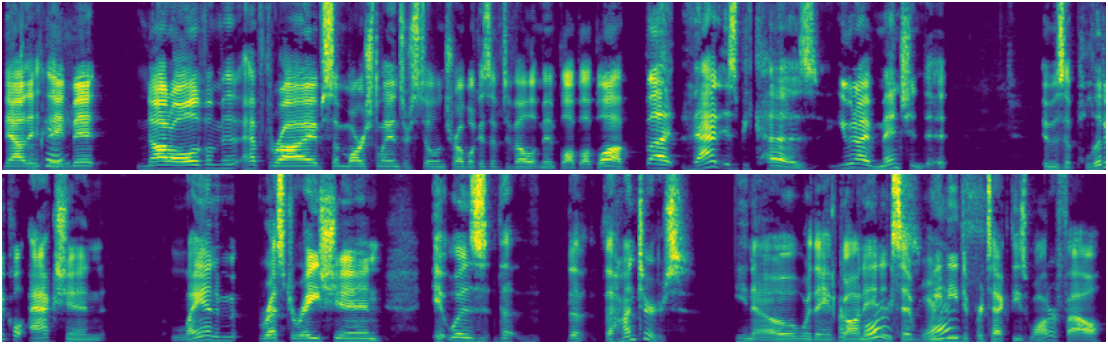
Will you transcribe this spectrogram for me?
Now, they, okay. they admit not all of them have thrived. Some marshlands are still in trouble because of development, blah, blah, blah. But that is because you and I have mentioned it. It was a political action, land restoration. It was the the the hunters you know, where they have gone course, in and said yes. we need to protect these waterfowl,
